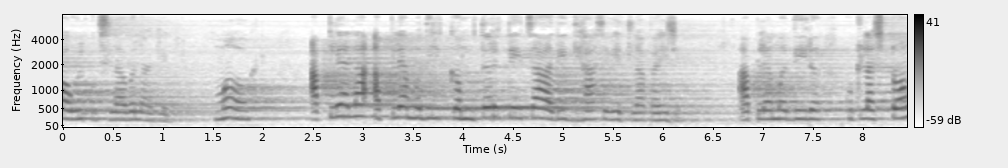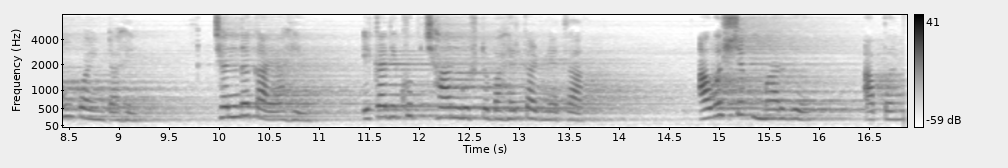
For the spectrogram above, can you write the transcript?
पाऊल उचलावं लागेल. मग आपल्याला आपल्यामधील कमतरतेचा आधी ध्यास घेतला पाहिजे. आपल्यामधील कुठला स्ट्रॉंग पॉईंट आहे छंद काय आहे एखादी खूप छान गोष्ट बाहेर काढण्याचा आवश्यक मार्ग आपण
